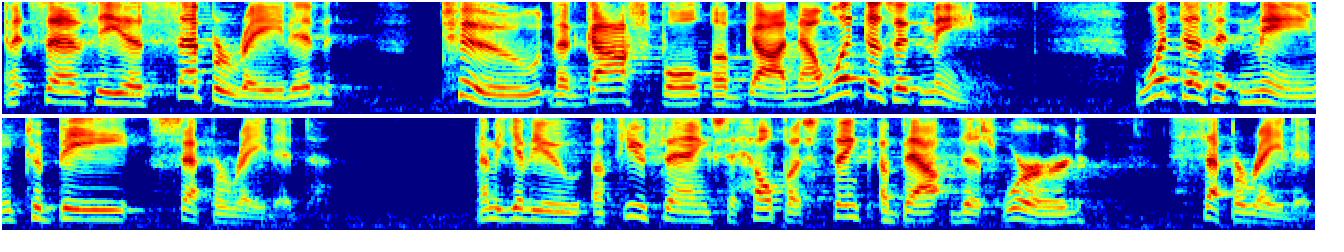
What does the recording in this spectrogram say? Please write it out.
And it says he is separated to the gospel of God. Now, what does it mean? What does it mean to be separated? Let me give you a few things to help us think about this word, separated.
